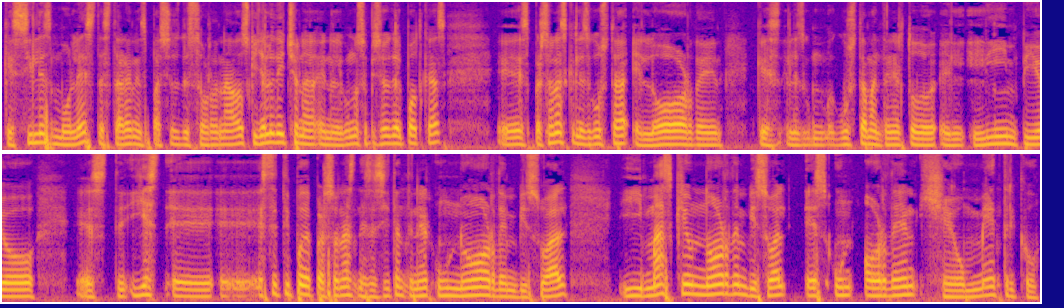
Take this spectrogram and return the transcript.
que sí les molesta estar en espacios desordenados, que ya lo he dicho en, algunos episodios del podcast, es personas que les gusta el orden, que les gusta mantener todo el limpio, este, y este, este tipo de personas necesitan tener un orden visual y más que un orden visual es un orden geométrico.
